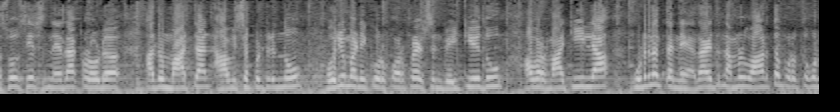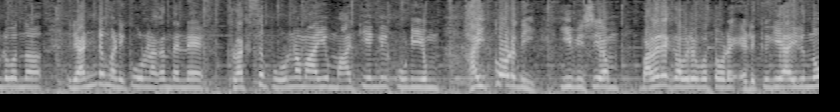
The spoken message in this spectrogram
association നേതാക്കളോട് അത് മാറ്റാൻ ആവശ്യപ്പെട്ടിരുന്നു. ഒരു മണിക്കൂർ കോർപ്പറേഷൻ വെയിറ്റ് ചെയ്തു. അവർ മാറ്റിയില്ല. ഉടനെ തന്നെ അതായത് നമ്മൾ വാർത്ത പുറത്തു കൊണ്ടുവന്ന് രണ്ട് മണിക്കൂറിനകം തന്നെ ഫ്ലക്സ് പൂർണമായും മാറ്റിയെങ്കിൽ കൂടിയും ഹൈക്കോടതി ഈ വിഷയം വളരെ ഗൗരവത്തോടെ എടുക്കുകയായിരുന്നു.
